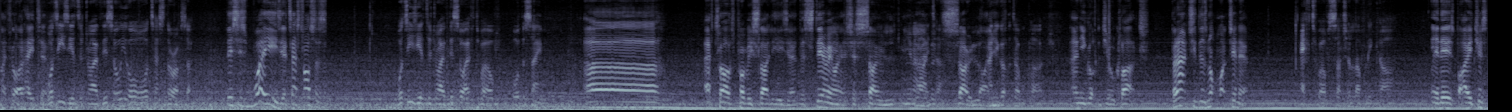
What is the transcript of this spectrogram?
I thought I'd hate it. What's easier to drive, this or your Testarossa? This is way easier. Testarossas. What's easier to drive, this or F12, or the same? Uh, F12 is probably slightly easier. The steering on it is just so you know Lighter. so light. And you got the double clutch. and you got the dual clutch. But actually, there's not much in it. F12 's such a lovely car. It is, but I just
